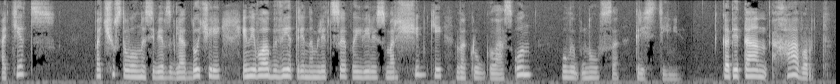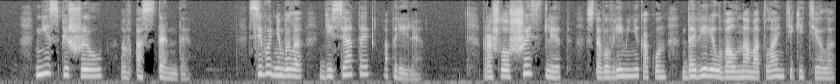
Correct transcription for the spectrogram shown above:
Отец почувствовал на себе взгляд дочери, и на его обветренном лице появились морщинки вокруг глаз. Он улыбнулся Кристине. Капитан Хавард не спешил в Астенде. Сегодня было 10 апреля. Прошло шесть лет с того времени, как он доверил волнам Атлантики тело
